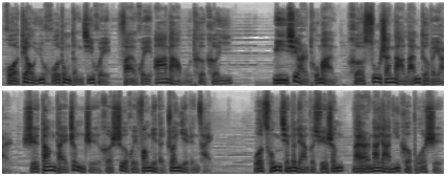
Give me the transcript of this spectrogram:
或钓鱼活动等机会返回阿纳武特科伊。米歇尔·图曼和苏珊娜·兰德维尔是当代政治和社会方面的专业人才。我从前的两个学生莱尔纳亚尼克博士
